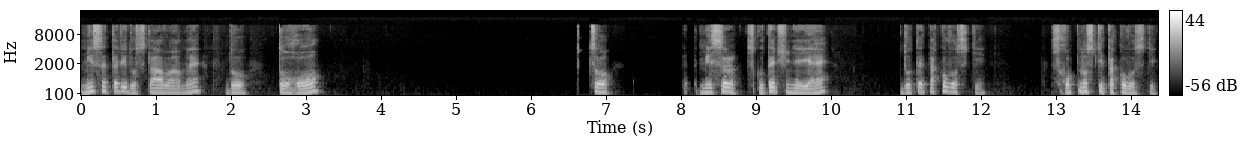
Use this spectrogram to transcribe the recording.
my se tedy dostáváme do toho, co mysl skutečně je, do té takovosti schopnosti takovosti,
